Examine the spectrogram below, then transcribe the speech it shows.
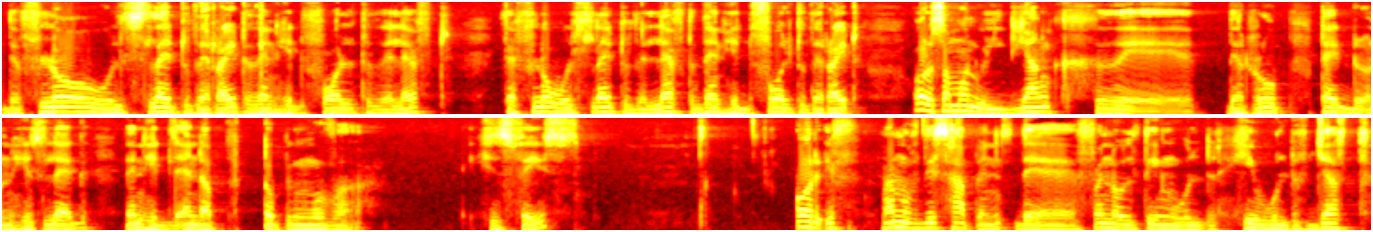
the floor will slide to the right then he'd fall to the left. The floor will slide to the left then he'd fall to the right or someone will yank the the rope tied on his leg then he'd end up topping over his face. Or if none of this happens the final thing would he would just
